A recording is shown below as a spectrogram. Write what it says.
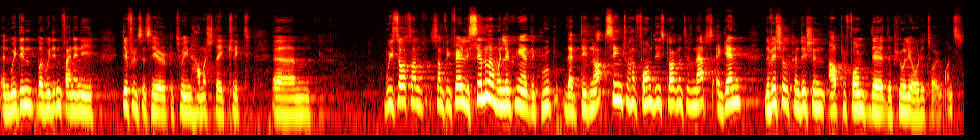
And we didn't, but we didn't find any differences here between how much they clicked. Um, we saw some, something fairly similar when looking at the group that did not seem to have formed these cognitive maps. Again, the visual condition outperformed the, the purely auditory ones.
